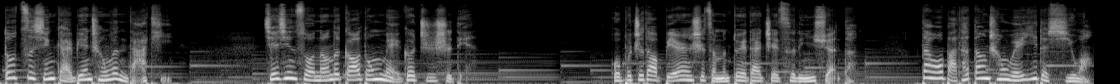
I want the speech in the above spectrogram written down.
都自行改编成问答题，竭尽所能地搞懂每个知识点。我不知道别人是怎么对待这次遴选的，但我把它当成唯一的希望。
